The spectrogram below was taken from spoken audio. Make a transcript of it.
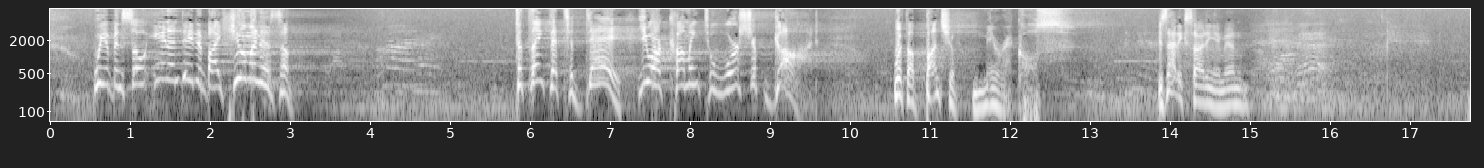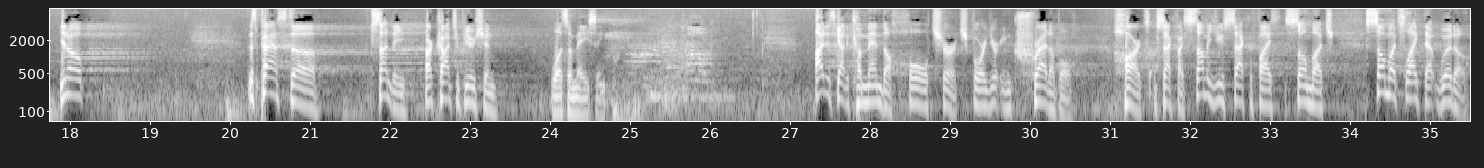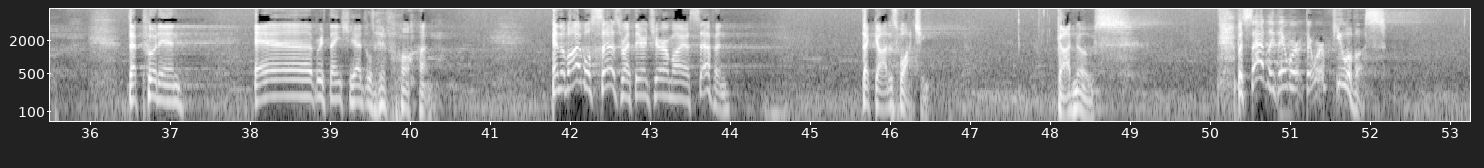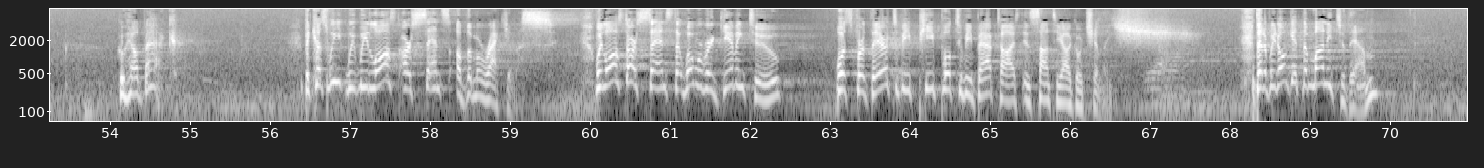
We have been so inundated by humanism to think that today you are coming to worship God with a bunch of miracles. Is that exciting? Amen. You know, this past uh, Sunday, our contribution was amazing. I just got to commend the whole church for your incredible hearts of sacrifice. Some of you sacrificed so much, so much like that widow that put in everything she had to live on. And the Bible says right there in Jeremiah 7 that God is watching. God knows. But sadly, there were, there were a few of us who held back. Because we, we, we lost our sense of the miraculous. We lost our sense that what we were giving to was for there to be people to be baptized in Santiago, Chile. That if we don't get the money to them,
